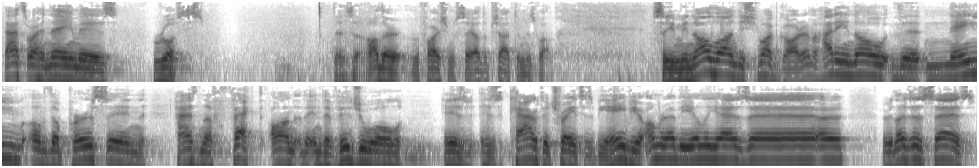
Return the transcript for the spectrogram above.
that's why her name is Rus. There's other Mepharshim say other Pshatim as well. So you mean Allah and the Shema Garim, how do you know the name of the person has an effect on the individual, his, his character traits, his behavior? Om Rabbi Eliezer, Rabbi says,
